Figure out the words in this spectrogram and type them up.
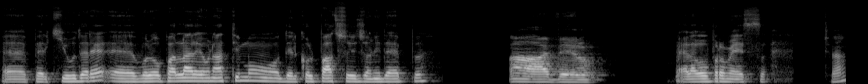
eh, per chiudere, eh, volevo parlare un attimo del colpaccio di Johnny Depp, eh, Ah, è vero. l'avevo promesso. Cioè?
